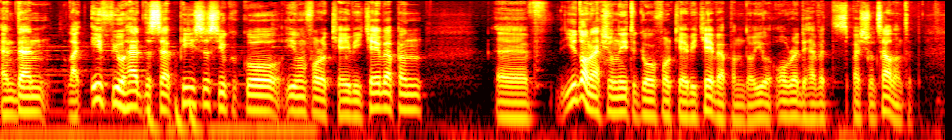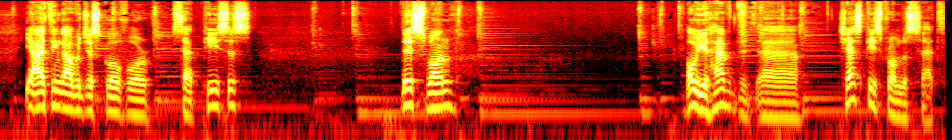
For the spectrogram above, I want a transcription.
And then, like, if you had the set pieces, you could go even for a KVK weapon. Uh, you don't actually need to go for KVK weapon, though. You already have it special talented. Yeah, I think I would just go for set pieces. This one. Oh, you have the uh, Chess piece from the set.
